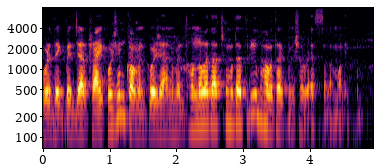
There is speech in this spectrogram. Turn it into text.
করে দেখবেন। যারা ট্রাই করেছেন কমেন্ট করে জানাবেন। ধন্যবাদ আজকের মতো এতটুকু ভালো থাকবেন সবাই। আসসালামু আলাইকুম।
